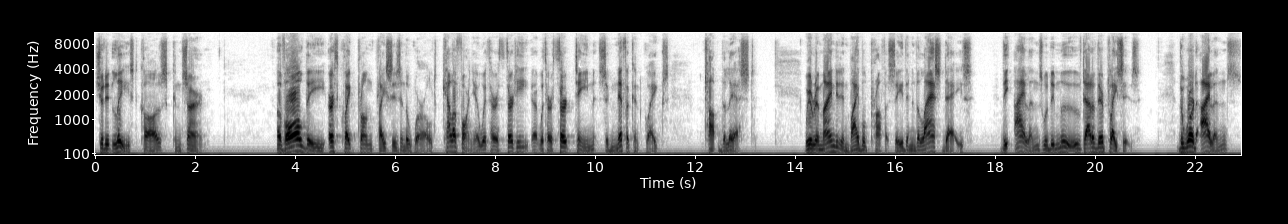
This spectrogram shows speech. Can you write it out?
should at least cause concern. Of all the earthquake-prone places in the world, California, with her 30, uh, with her 13 significant quakes, topped the list. We're reminded in Bible prophecy that in the last days, the islands would be moved out of their places. The word islands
